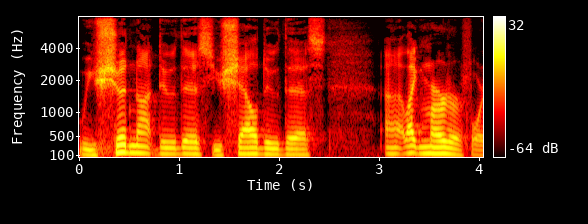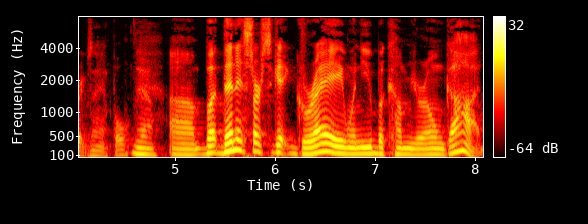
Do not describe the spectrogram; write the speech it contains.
we should not do this, you shall do this, uh, like murder, for example. Yeah. Um, but then it starts to get gray when you become your own god,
